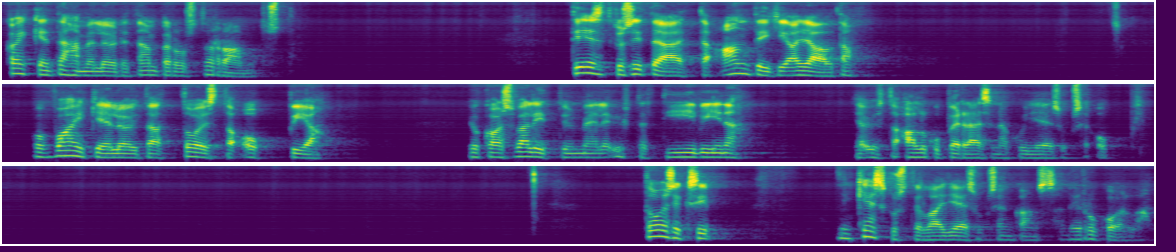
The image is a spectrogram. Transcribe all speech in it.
Kaikkeen tähän me löydetään perustua raamatusta. Tiesitkö sitä, että antiikin ajalta on vaikea löytää toista oppia, joka olisi välittynyt meille yhtä tiiviinä ja yhtä alkuperäisenä kuin Jeesuksen oppi. Toiseksi, niin keskustellaan Jeesuksen kanssa, niin rukoillaan.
